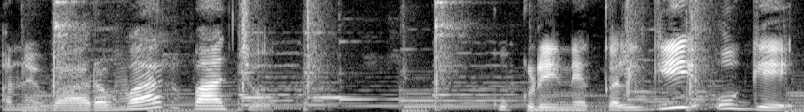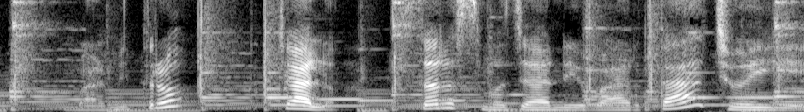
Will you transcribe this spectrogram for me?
અને વારંવાર વાંચો. કુકડીને કલગી ઉગે. બાળમિત્રો ચાલો સરસ મજાની વાર્તા જોઈએ.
